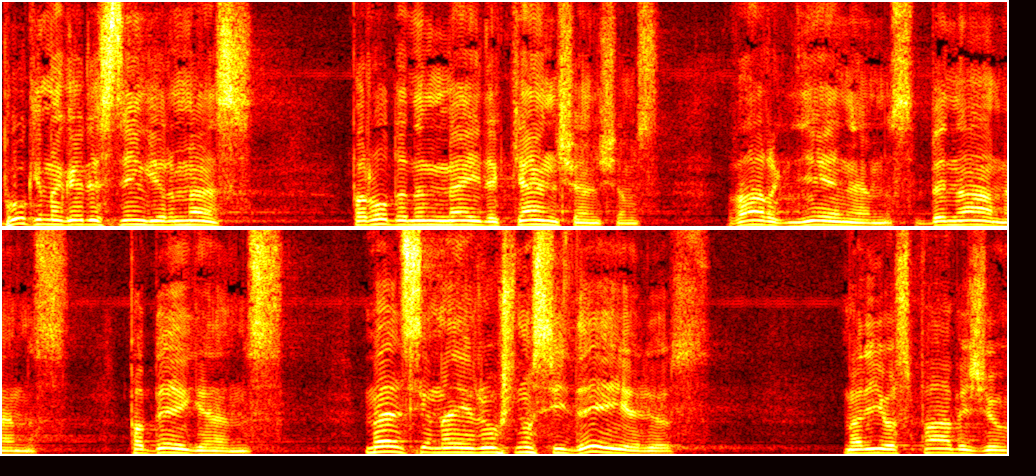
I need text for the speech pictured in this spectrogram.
Būkime gailestingi ir mes, parodami meilę kenčiančiams, vargdienėms, benamiams, pabėgėliams. Melskime ir už nusidėjėlius. Marijos pavyzdžių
